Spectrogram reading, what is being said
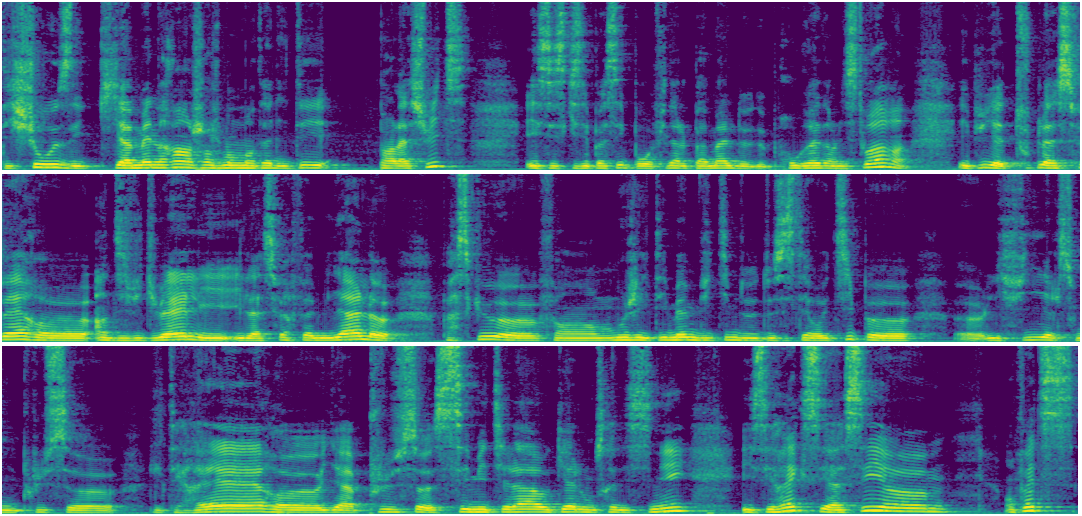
des choses et qui amènera un changement de mentalité par la suite. Et c'est ce qui s'est passé pour au final pas mal de, progrès dans l'histoire. Et puis il y a toute la sphère euh, individuelle et, la sphère familiale, parce que, euh, moi j'ai été même victime de, ces stéréotypes. Euh, les filles, elles sont plus littéraires, il y a plus ces métiers-là auxquels on serait destiné. Et c'est vrai que c'est assez... en fait,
